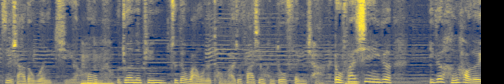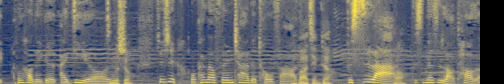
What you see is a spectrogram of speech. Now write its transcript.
自杀的问题，然后我就在那边就在玩我的头发，就发现很多分叉，哎，我发现一个。嗯一个很好的、很好的一个 idea 哦，怎么说？就是我看到分叉的头发，把它剪掉？不是啦，哦、不是，那是老套了。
